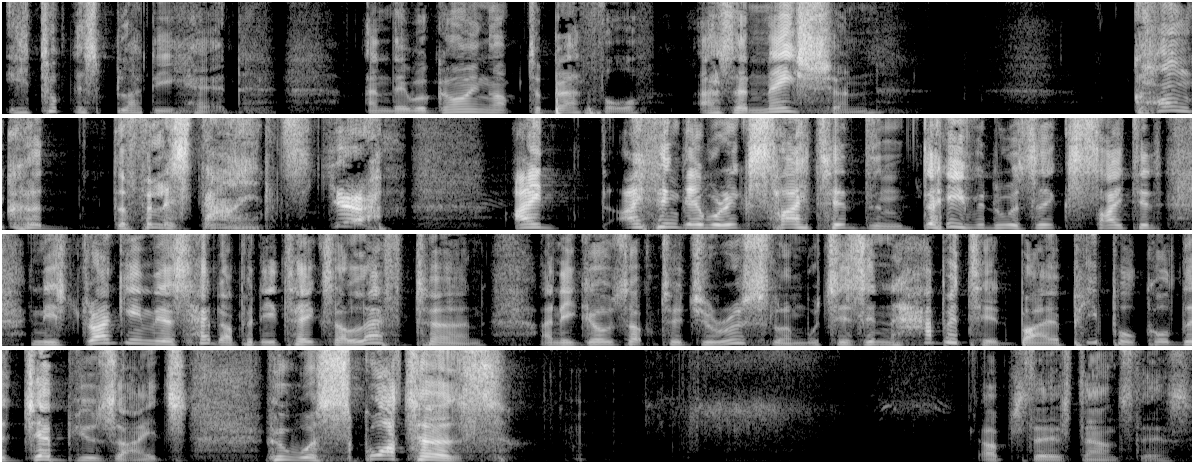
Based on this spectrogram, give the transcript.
he took this bloody head, and they were going up to Bethel as a nation, conquered the Philistines. Yeah, I, I think they were excited, and David was excited, and he's dragging this head up, and he takes a left turn, and he goes up to Jerusalem, which is inhabited by a people called the Jebusites, who were squatters. Upstairs, downstairs.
